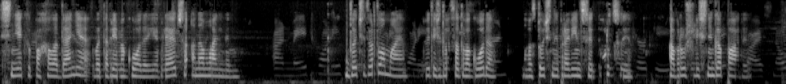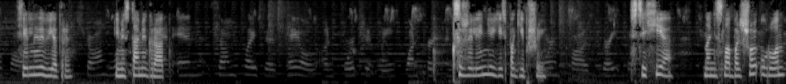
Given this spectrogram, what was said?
снег и похолодание в это время года являются аномальным. 24 мая 2020 года на восточной провинции Турции обрушились снегопады, сильные ветры и местами град. К сожалению, есть погибшие. Стихия нанесла большой урон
